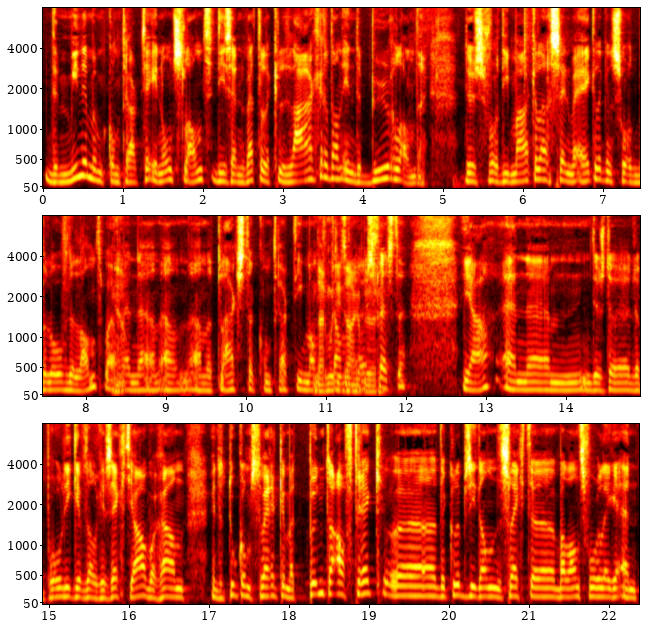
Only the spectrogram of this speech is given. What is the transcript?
de minimumcontracten in ons land, die zijn wettelijk lager dan in de buurlanden. Dus voor die makelaars zijn we eigenlijk een soort beloofde land, waar ja. men aan, aan, aan, het laagste contract iemand Daar kan huisvesten. Ja, en um, dus de, de Pro League heeft al gezegd, ja, we gaan in de toekomst werken met puntenaftrek. Uh, de clubs die dan de slechte balans voorleggen. En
